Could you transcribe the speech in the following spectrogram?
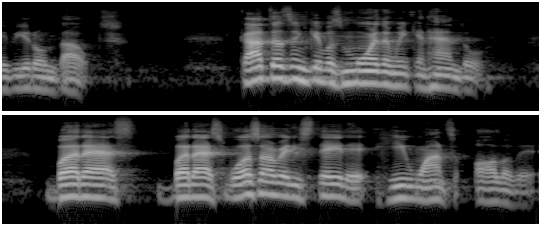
if you don't doubt. God doesn't give us more than we can handle. But as but as was already stated, he wants all of it.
